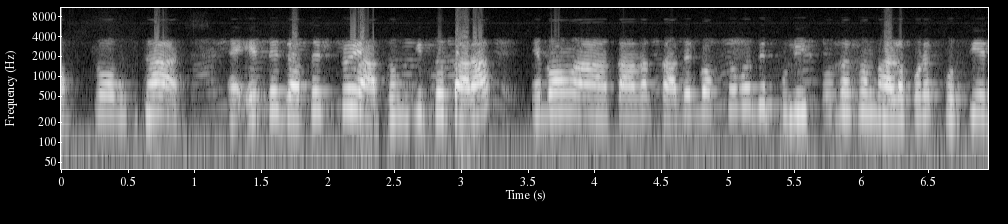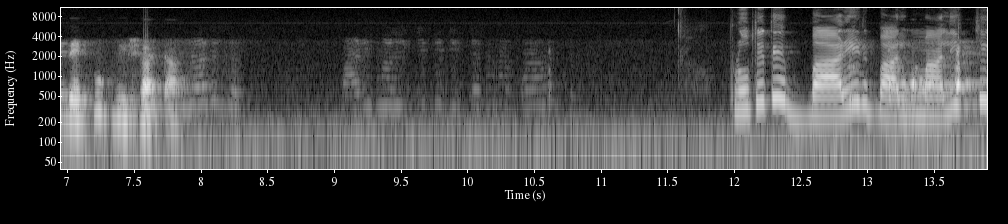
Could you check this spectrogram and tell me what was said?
অস্ত্র উদ্ধার, এতে যথেষ্টই আতঙ্কিত তারা এবং তারা, তাদের বক্তব্য যে পুলিশ প্রশাসন ভালো করে খতিয়ে দেখুক বিষয়টা। প্রতিটি বাড়ির মালিককে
